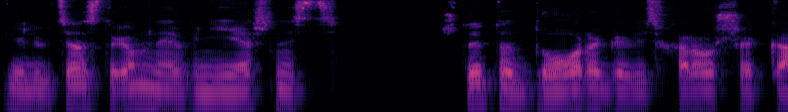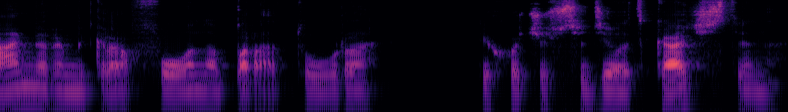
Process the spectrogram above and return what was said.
или у тебя стрёмная внешность, что это дорого, ведь хорошая камера, микрофон, аппаратура. Ты хочешь все делать качественно.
